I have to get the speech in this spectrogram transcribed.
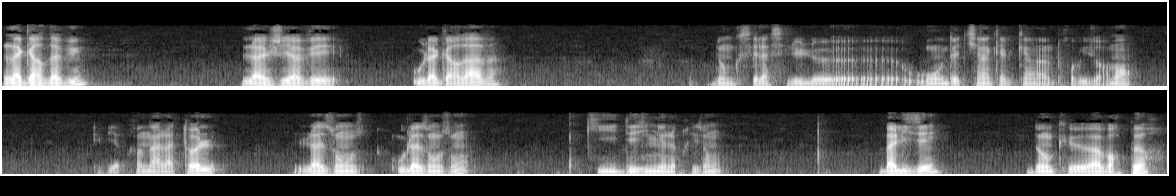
la garde à vue, la GAV ou la garde à donc c'est la cellule euh, où on détient quelqu'un provisoirement. Et puis après on a la tolle, la ou la zonzon qui désigne la prison. Baliser, donc euh, avoir peur.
